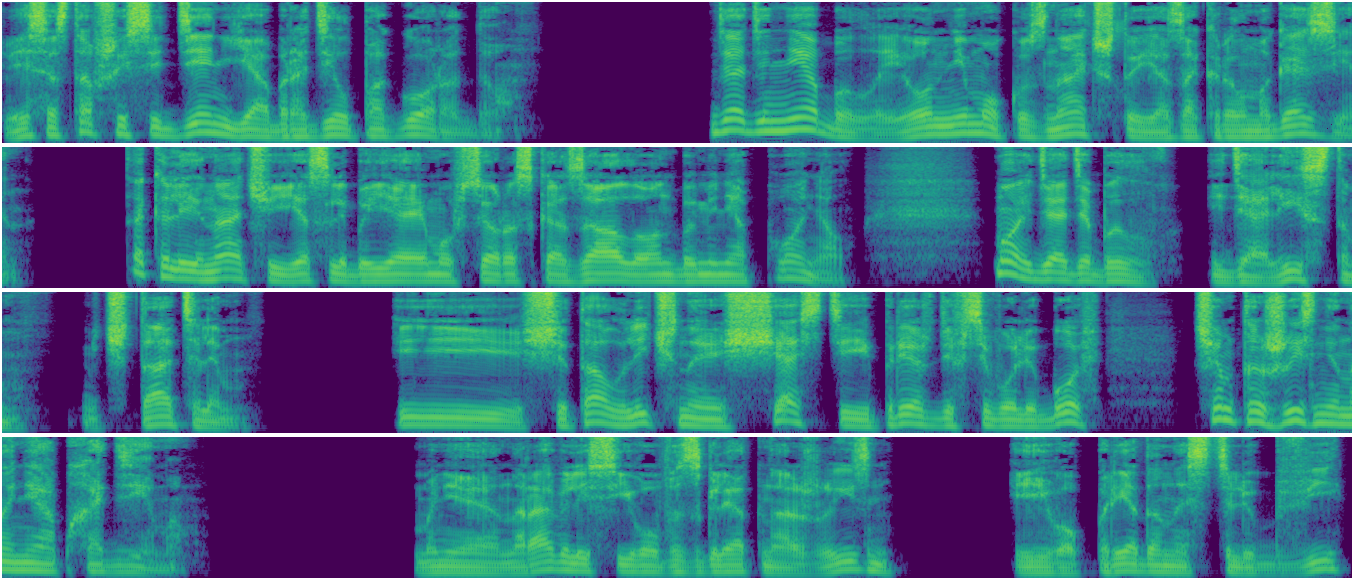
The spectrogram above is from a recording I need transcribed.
Весь оставшийся день я бродил по городу. Дяди не было, и он не мог узнать, что я закрыл магазин. Так или иначе, если бы я ему все рассказал, он бы меня понял. Мой дядя был идеалистом, мечтателем и считал личное счастье и прежде всего любовь чем-то жизненно необходимым. Мне нравились его взгляд на жизнь и его преданность любви,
